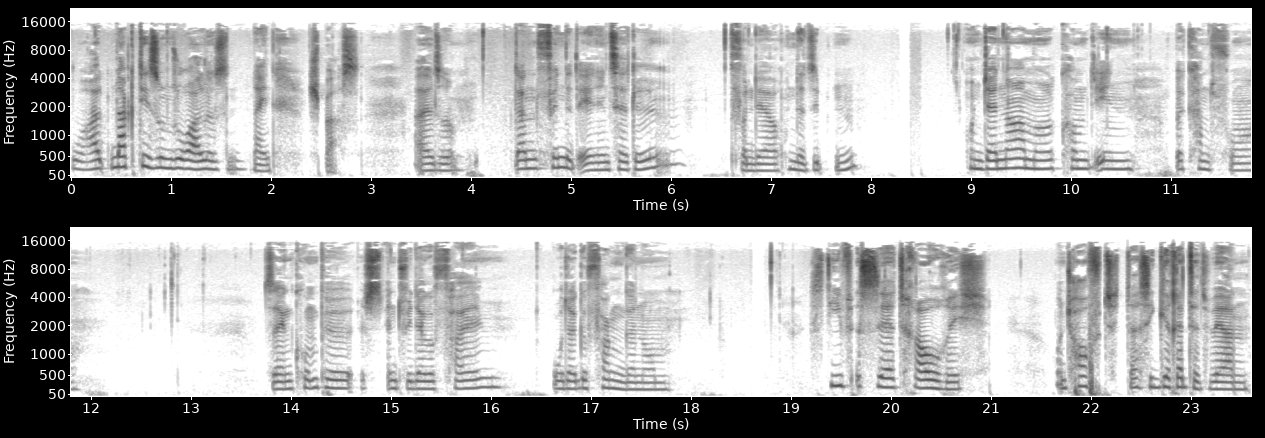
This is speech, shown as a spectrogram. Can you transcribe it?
wo er halb nackt ist und so alles. Nein, Spaß. Also, dann findet er den Zettel von der 107. Und der Name kommt ihm bekannt vor. Sein Kumpel ist entweder gefallen oder gefangen genommen. Steve ist sehr traurig und hofft, dass sie gerettet werden.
